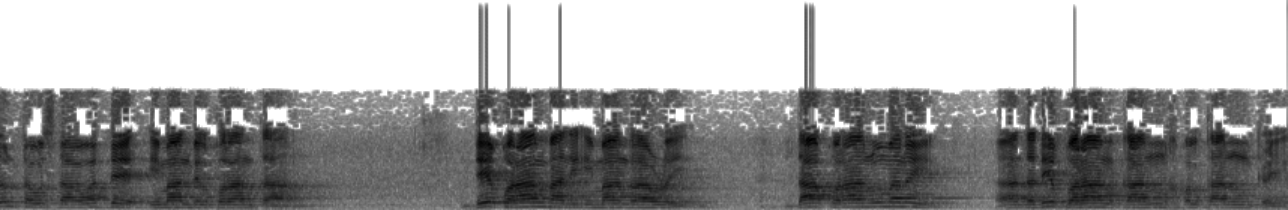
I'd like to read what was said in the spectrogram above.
دلته اوس دعوت ده ایمان بالقران ته د قران باندې ایمان راوړی دا قران ومنئ د دې قران قانون خپل قانون کوي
